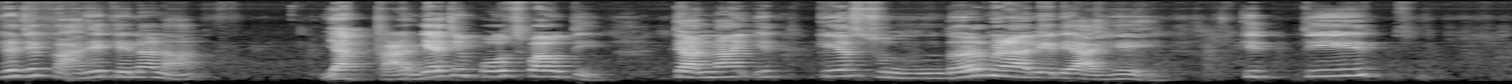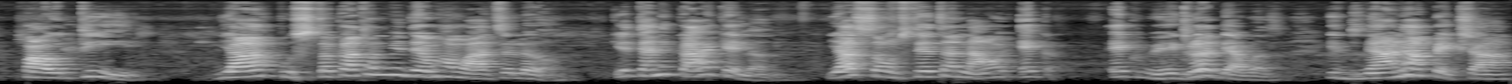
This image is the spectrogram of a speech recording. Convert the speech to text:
हे जे कार्य केलं ना या कार्याची पोचपावती त्यांना इतके सुंदर मिळालेले आहे की ती पावती या पुस्तकातून मी जेव्हा वाचलं की त्याने काय केलं? या संस्थेचं नाव एक एक वेगळं द्यावं की ज्ञानापेक्षा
